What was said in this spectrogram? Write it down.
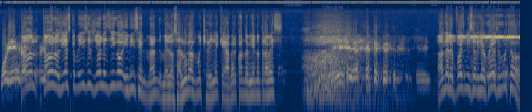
Muy bien, gracias. Todo- todos los días que me dices, yo les digo y dicen, "Man, me lo saludas mucho, dile que a ver cuándo viene otra vez. Ándale pues, mi Sergio, cuídese mucho.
